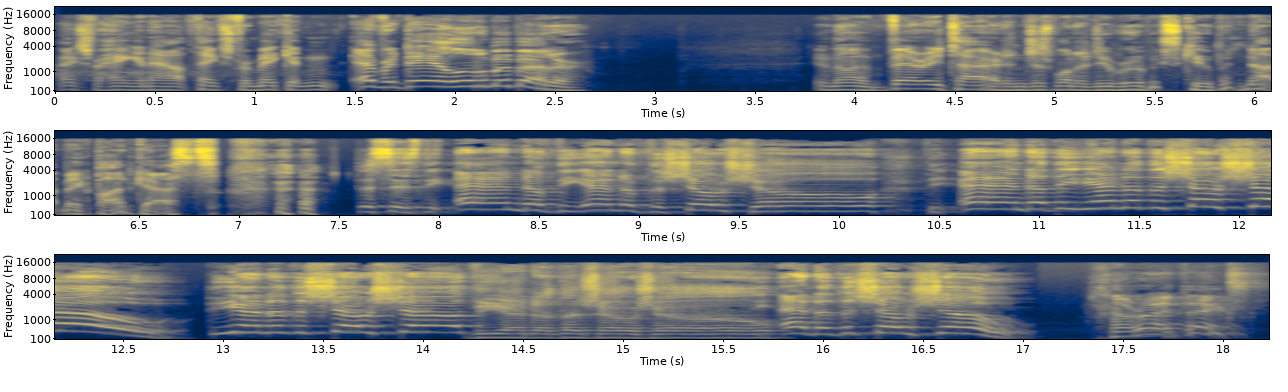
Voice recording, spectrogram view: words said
Thanks for hanging out. Thanks for making every day a little bit better. Even though I'm very tired and just want to do Rubik's Cube and not make podcasts. This is the end of the end of the show show. The end of the end of the show show. The end of the show show. The end of the show show. The end of the show show. All right, thanks.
